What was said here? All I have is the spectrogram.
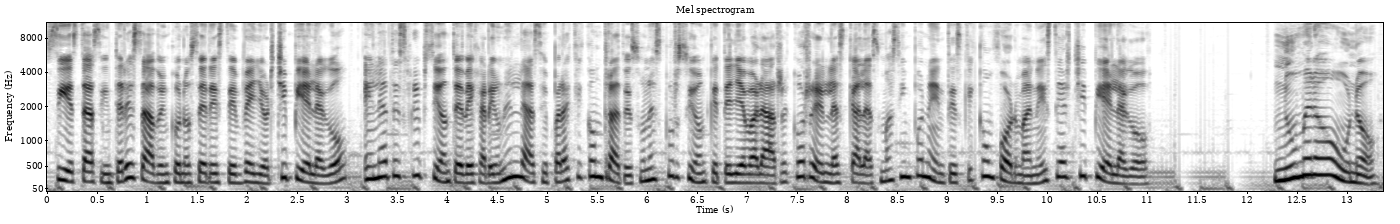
Si estás interesado en conocer este bello archipiélago, en la descripción te dejaré un enlace para que contrates una excursión que te llevará a recorrer las calas más imponentes que conforman este archipiélago. Número 1.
